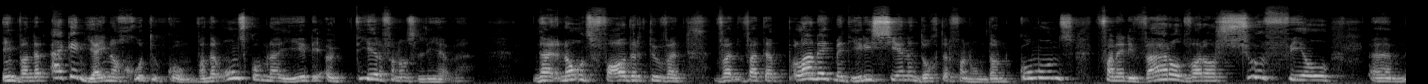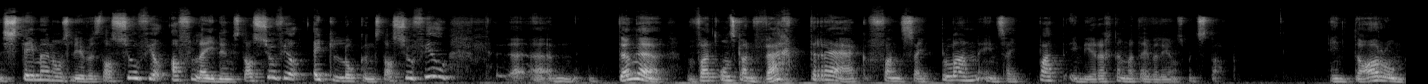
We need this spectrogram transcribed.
en wanneer ek en jy na God toe kom, wanneer ons kom na hierdie outeur van ons lewe, na na ons Vader toe wat wat wat 'n plan het met hierdie seun en dogter van hom, dan kom ons vanuit die wêreld waar daar soveel ehm um, stemme in ons lewe is. Daar's soveel afleidings, daar's soveel uitlokkings, daar's soveel eh, ehm uh, um, dinge wat ons kan wegtrek van sy plan en sy pad en die rigting wat hy wil hê ons moet stap. En daarom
